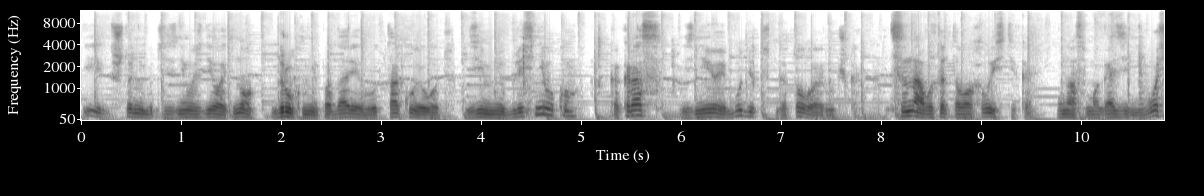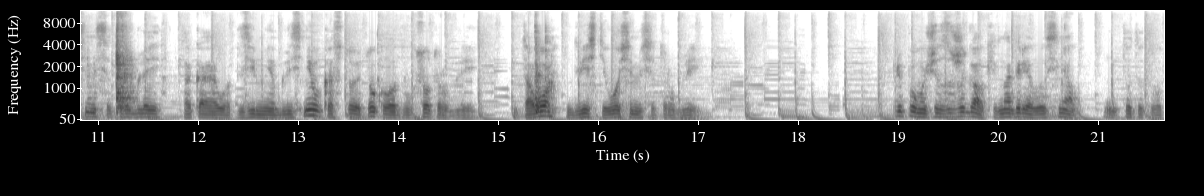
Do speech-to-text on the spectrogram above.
и что-нибудь из него сделать. Но друг мне подарил вот такую вот зимнюю блеснилку. Как раз из нее и будет готовая ручка. Цена вот этого хлыстика у нас в магазине 80 рублей. Такая вот зимняя блеснилка стоит около 200 рублей. Итого 280 рублей. При помощи зажигалки нагрел и снял вот этот вот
